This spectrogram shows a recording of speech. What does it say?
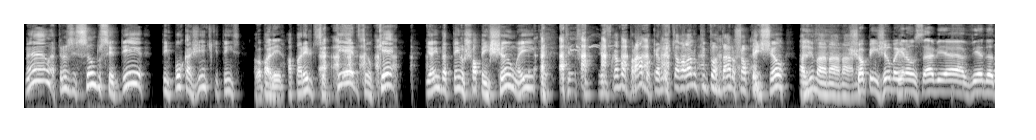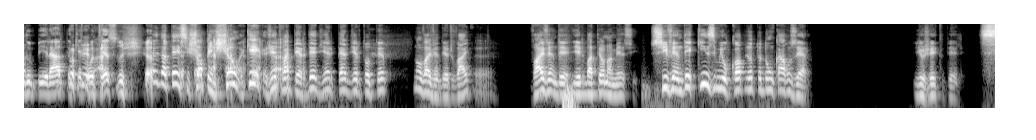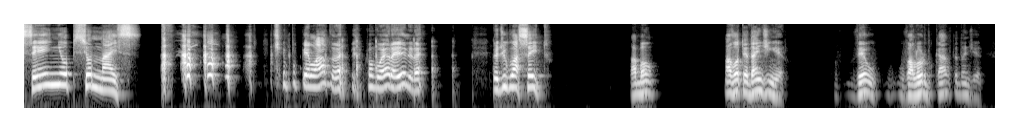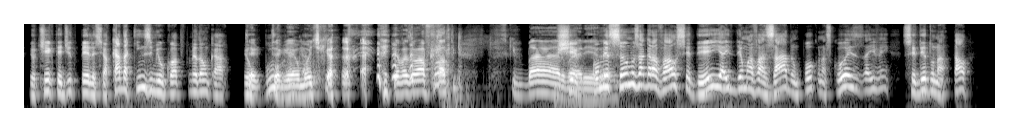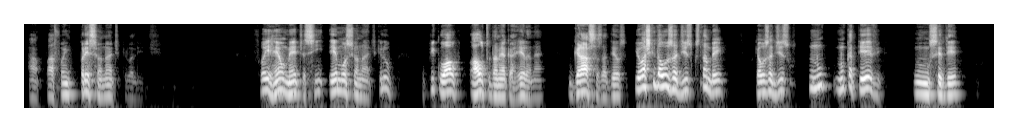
Não, a transição do CD, tem pouca gente que tem aparelho, aparelho de CD, não sei o quê. E ainda tem o shopping chão aí. Que, que, ele ficava bravo, cara. Ele estava lá no quinto andar, o shopping chão, ali na. na, na shopping chão, para quem não sabe, é a venda do pirata do que pirata. acontece no chão. Ainda tem esse shopping chão aqui, que a gente vai perder dinheiro, perde dinheiro todo tempo. Não vai vender, vai. É. Vai vender. E ele bateu na mesa assim: se vender 15 mil cópias, eu te dou um carro zero. E o jeito dele: sem opcionais. tipo pelado, né? Como era ele, né? Eu digo, aceito. Tá bom. Mas vou te dar em dinheiro. Vê o, o valor do carro, te dando dinheiro. Eu tinha que ter dito pra ele assim, ó, cada 15 mil cópias tu me dá um carro. Eu você, burro, você né, ganhou um monte de carro. Ia fazer uma foto. Que barbaridade. Começamos a gravar o CD e aí deu uma vazada um pouco nas coisas, aí vem CD do Natal. Rapaz, foi impressionante aquilo ali. Foi realmente assim emocionante. Aquilo pico alto da minha carreira, né? Graças a Deus. E eu acho que da Usa Discos também, porque a Usa Discos nunca teve um CD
